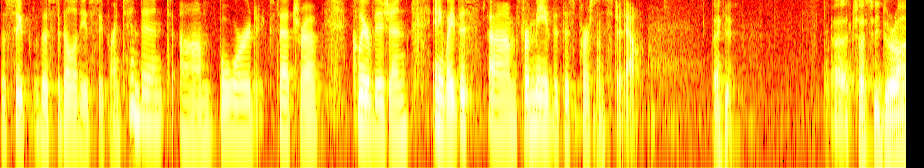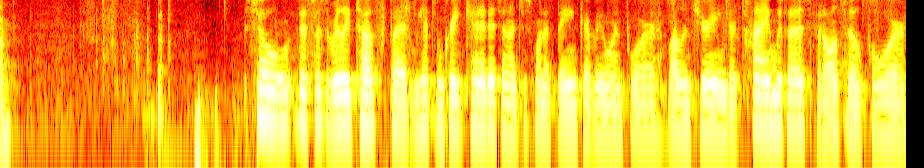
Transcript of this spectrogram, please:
the, super, the stability of superintendent, um, board, etc. Clear vision. Anyway, this um, for me that this person stood out. Thank you. Uh, trustee Duran? So this was really tough, but we had some great candidates, and I just want to thank everyone for volunteering their time with us, but also for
